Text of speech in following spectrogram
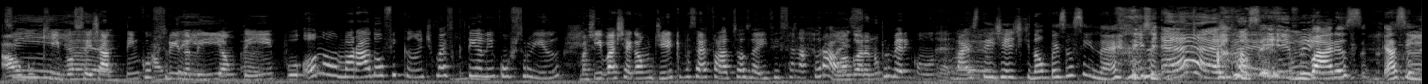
algo que você é. já tem construído Há um ali há um é. tempo. Ou namorado ou ficante, mas que tem ali construído. Mas- E vai chegar um dia que você vai falar dos seus ex e isso é natural. Mas- Agora, no primeiro encontro. Mas tem gente que não pensa assim, né? É, inclusive. Várias, assim,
